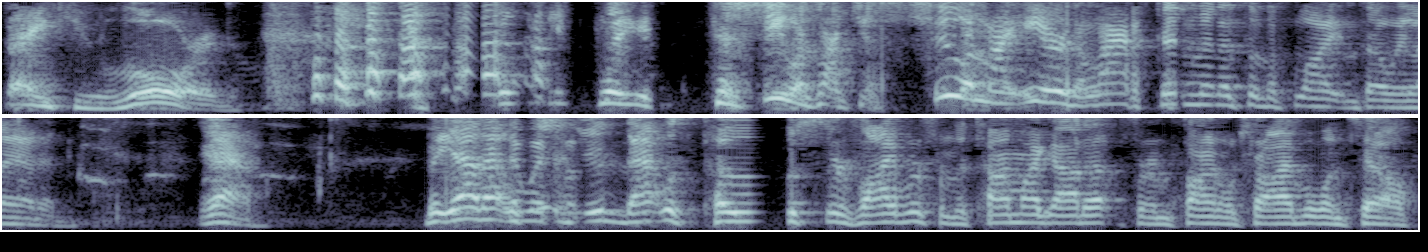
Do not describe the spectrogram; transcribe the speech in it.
"Thank you, Lord." Because she was like just chewing my ear the last ten minutes of the flight until we landed. Yeah, but yeah, that was dude, that was post Survivor from the time I got up from Final Tribal until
